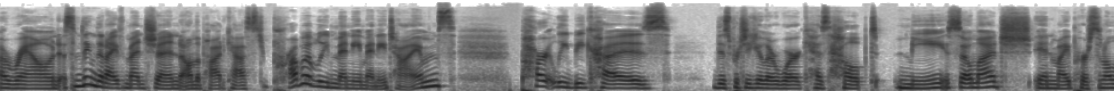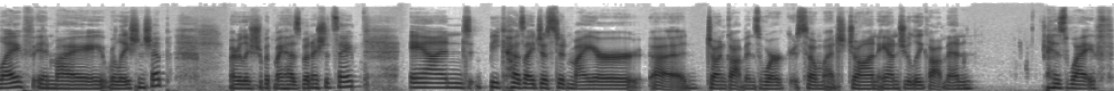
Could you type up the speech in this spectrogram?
around something that I've mentioned on the podcast probably many, many times, partly because this particular work has helped me so much in my personal life, in my relationship, my relationship with my husband, I should say. And because I just admire uh, John Gottman's work so much, John and Julie Gottman his wife.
